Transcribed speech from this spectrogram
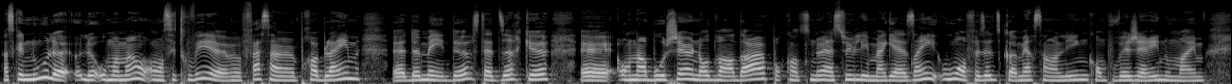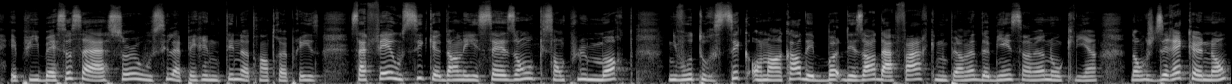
Parce que nous, le, au moment où on s'est trouvé euh, face à un problème euh, de main-d'œuvre, c'est-à-dire que on embauchait un autre vendeur pour continuer à suivre les magasins ou on faisait du commerce en ligne qu'on pouvait gérer nous-mêmes. Et puis, ben ça, ça assure aussi la pérennité de notre entreprise. Ça fait aussi que dans les saisons qui sont plus mortes niveau touristique, on a encore des, des heures d'affaires qui nous permettent de bien servir nos clients. Donc, je dirais que non,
